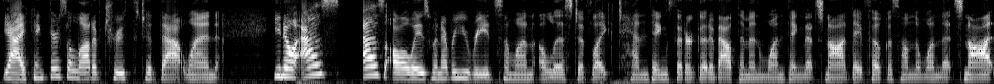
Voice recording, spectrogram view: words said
Yeah, I think there's a lot of truth to that one. You know, as as always, whenever you read someone a list of like 10 things that are good about them and one thing that's not, they focus on the one that's not.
